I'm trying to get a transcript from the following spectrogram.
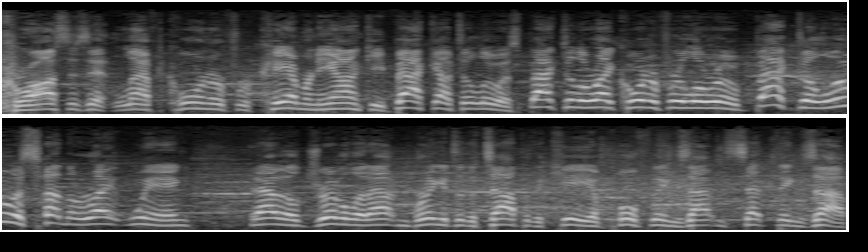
Crosses it left corner for Cameron Yankee. Back out to Lewis. Back to the right corner for LaRue. Back to Lewis on the right wing. Now he'll dribble it out and bring it to the top of the key. He'll pull things out and set things up.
